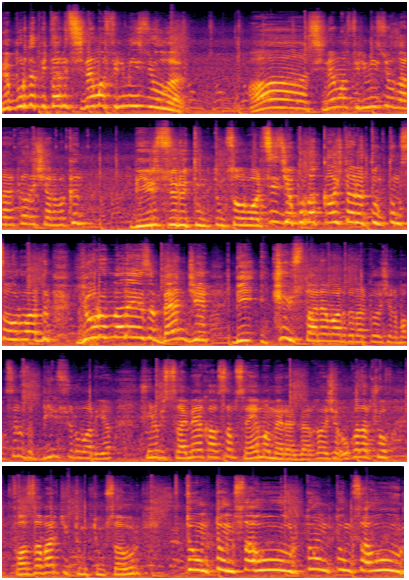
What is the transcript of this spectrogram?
Ve burada bir tane sinema filmi izliyorlar. Aa, sinema filmi izliyorlar arkadaşlar. Bakın. Bir sürü tung tung sahur var. Sizce burada kaç tane tung tung sahur vardır? Yorumlara yazın. Bence bir 200 tane vardır arkadaşlar. Baksanıza bir sürü var ya. Şöyle bir saymaya kalksam sayamam herhalde arkadaşlar. O kadar çok fazla var ki tung tung sahur. Tung tung sahur, tung tung sahur.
